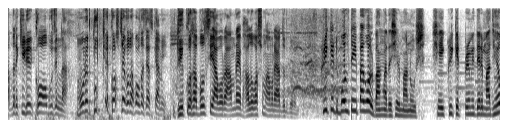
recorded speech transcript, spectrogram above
আপনারা কিডের ক বুঝেন না? মনের দুঃখে কষ্টে কথা বলতেছি আজকে আমি। দুই কথা বলছি, আবার আমরাই ভালোবাসুম আমরা আদর করুন ক্রিকেট বলতেই পাগল বাংলাদেশের মানুষ। সেই ক্রিকেট প্রেমীদের মাঝেও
